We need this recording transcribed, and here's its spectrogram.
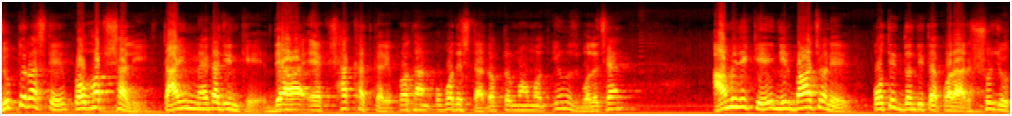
যুক্তরাষ্ট্রের প্রভাবশালী টাইম ম্যাগাজিনকে দেওয়া এক সাক্ষাৎকারে প্রধান উপদেষ্টা ডক্টর মোহাম্মদ ইউনুস বলেছেন, আওয়ামী লীগকে নির্বাচনের প্রতিদ্বন্দ্বিতা করার সুযোগ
